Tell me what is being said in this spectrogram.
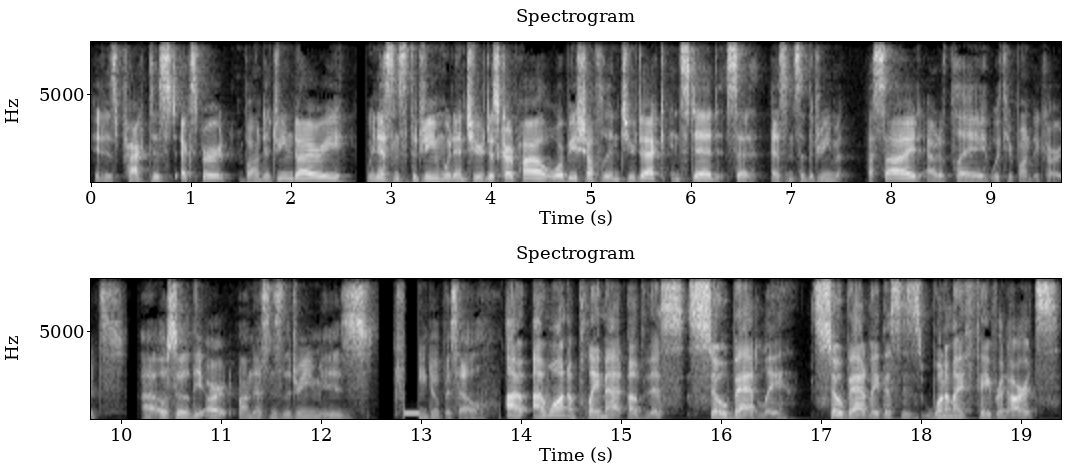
It is Practiced Expert, Bonded Dream Diary. When Essence of the Dream would enter your discard pile or be shuffled into your deck, instead set Essence of the Dream aside, out of play with your bonded cards. Uh, also, the art on Essence of the Dream is dope as hell. I, I want a playmat of this so badly. So badly. This is one of my favorite arts.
